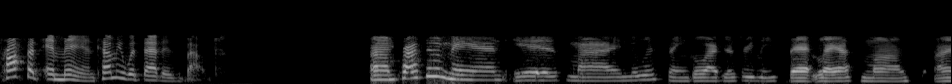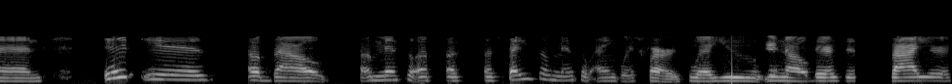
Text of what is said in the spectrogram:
Prophet and Man. Tell me what that is about. Um, Prophet and Man is my newest single. I just released that last month, and it is about a mental a, a, a space of mental anguish first, where you you know there's this desire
